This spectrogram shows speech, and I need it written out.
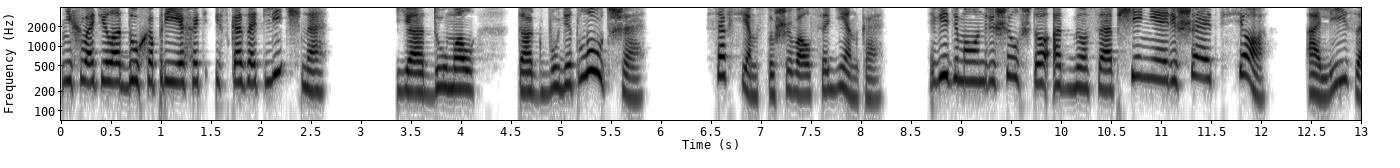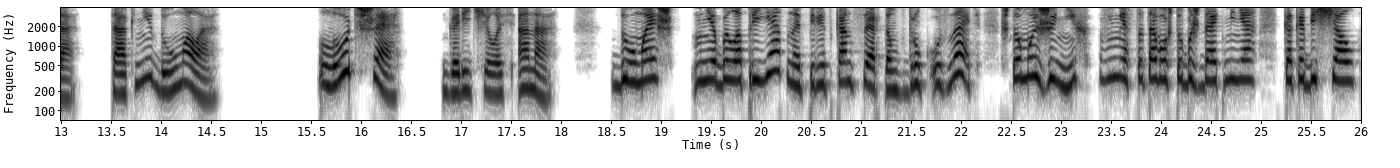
не хватило духа приехать и сказать лично?» «Я думал, так будет лучше!» Совсем стушевался Генка. Видимо, он решил, что одно сообщение решает все, а Лиза так не думала. «Лучше?» — горячилась она. «Думаешь, мне было приятно перед концертом вдруг узнать, что мой жених, вместо того, чтобы ждать меня, как обещал,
